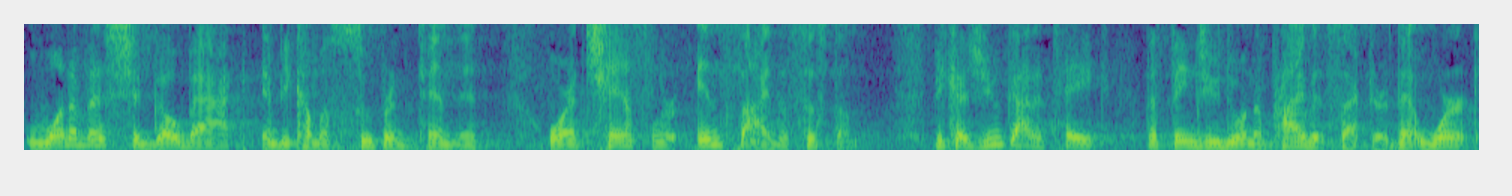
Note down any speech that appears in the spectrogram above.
One of us should go back and become a superintendent or a chancellor inside the system because you've got to take the things you do in the private sector that work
